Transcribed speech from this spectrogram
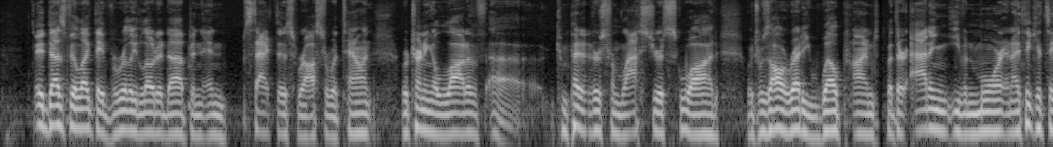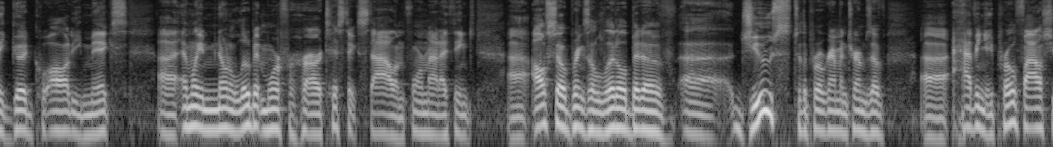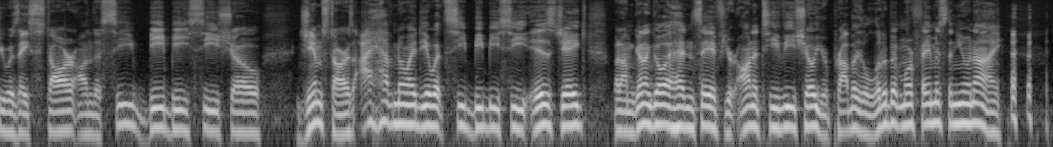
It does feel like they've really loaded up and, and stacked this roster with talent, returning a lot of uh, competitors from last year's squad, which was already well primed, but they're adding even more, and I think it's a good quality mix. Uh, Emily, known a little bit more for her artistic style and format, I think. Uh, also brings a little bit of uh, juice to the program in terms of uh, having a profile. She was a star on the CBBC show Gym Stars. I have no idea what CBBC is, Jake, but I'm going to go ahead and say if you're on a TV show, you're probably a little bit more famous than you and I.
